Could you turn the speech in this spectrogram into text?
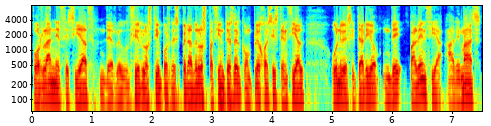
por la necesidad de reducir los tiempos de espera de los pacientes del complejo asistencial universitario de Palencia. Además,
